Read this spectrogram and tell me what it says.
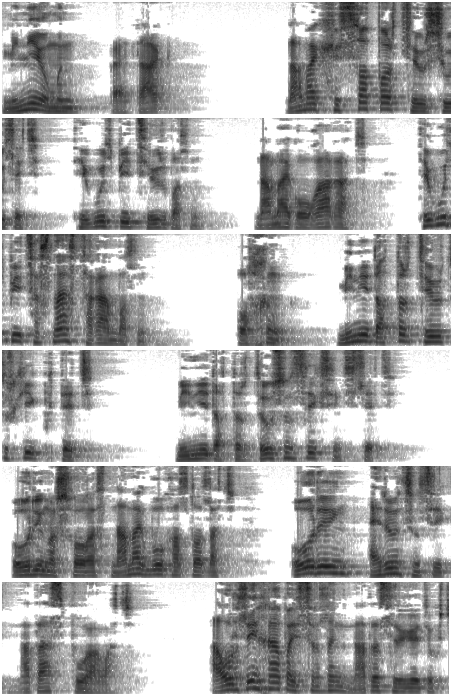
миний өмнө байдаг. Намайг хисопор цэвэршүүлээч. Тэгвэл би цэвэр болно. Намайг угаагаач. Тэгвэл би цаснаас цагаан болно. Бурхан миний дотор цэвэр зүрхийг бүтээж миний дотор зөв сүнсийг шинчлээч. Өөрийн оршихугаас намайг бүү холдуулаач. Өөрийн ариун сүнсийг надаас бүү аваач. Авралынхаа баясгалан надад сэргээж өгч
